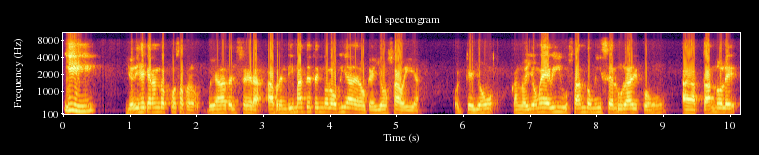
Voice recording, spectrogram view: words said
Y yo dije que eran dos cosas, pero voy a la tercera. Aprendí más de tecnología de lo que yo sabía. Porque yo, cuando yo me vi usando mi celular con adaptándole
